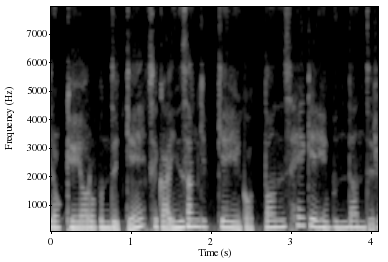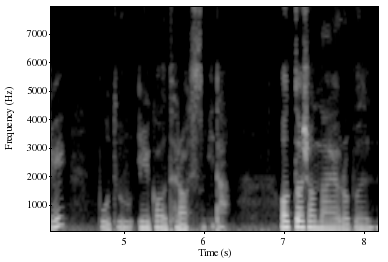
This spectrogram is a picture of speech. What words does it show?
이렇게 여러분들께 제가 인상 깊게 읽었던 세 개의 문단들을 모두 읽어 들었습니다. 어떠셨나요, 여러분?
